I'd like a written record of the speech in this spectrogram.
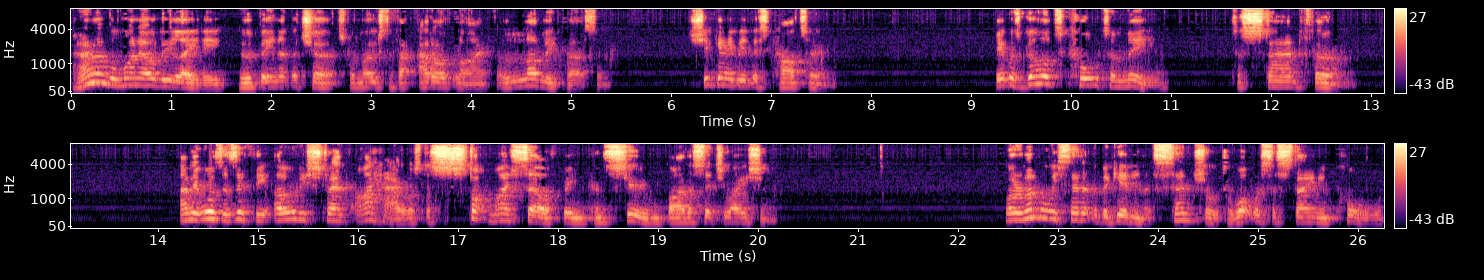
And I remember one elderly lady who had been at the church for most of her adult life, a lovely person. She gave me this cartoon. It was God's call to me to stand firm and it was as if the only strength I had was to stop myself being consumed by the situation. Well, remember we said at the beginning that central to what was sustaining Paul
